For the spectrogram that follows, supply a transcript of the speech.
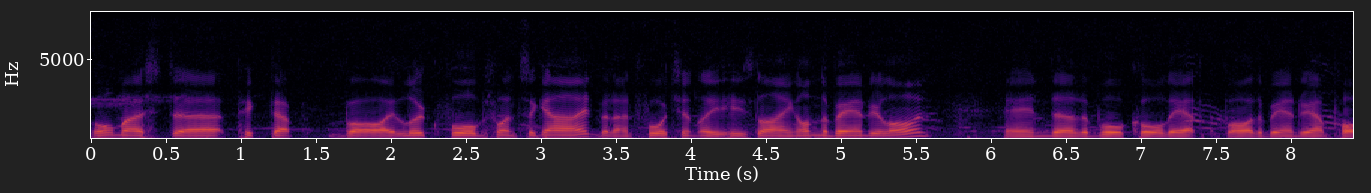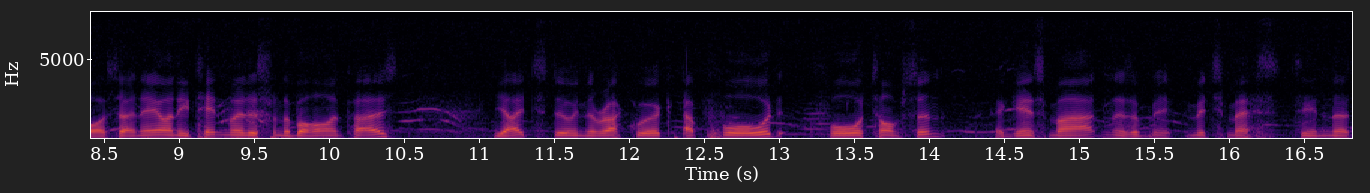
almost uh, picked up by Luke Forbes once again, but unfortunately he's laying on the boundary line, and uh, the ball called out by the boundary umpire. So now only 10 metres from the behind post. Yates doing the ruck work up forward for Thomson against Martin. There's a mi- mismatch in the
